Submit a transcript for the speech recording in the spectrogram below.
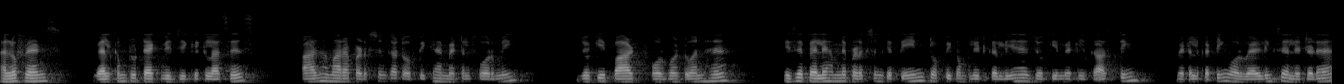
Hello friends, welcome to tech विजी के क्लासेस। आज हमारा प्रोडक्शन का टॉपिक है मेटल फॉर्मिंग जो कि पार्ट फोर पॉइंट वन है। इससे पहले हमने प्रोडक्शन के तीन टॉपिक कंप्लीट कर लिए हैं, जो कि मेटल कास्टिंग मेटल कटिंग और वेल्डिंग से रिलेटेड है।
